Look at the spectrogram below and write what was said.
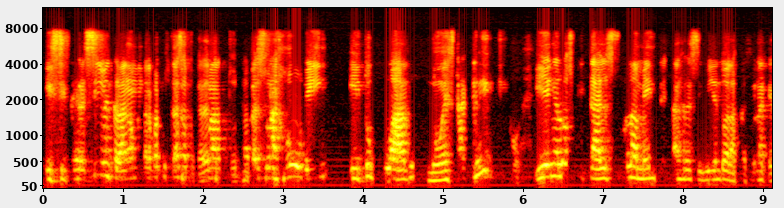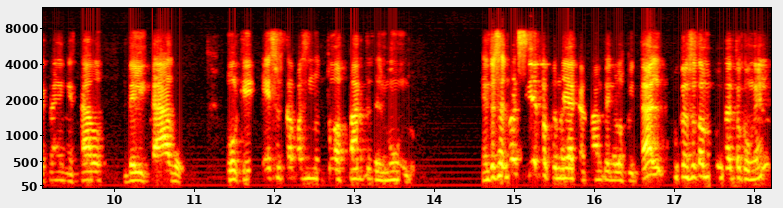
Y si te reciben, te van a mandar para tu casa, porque además tú eres una persona joven y tu cuadro no está crítico. Y en el hospital solamente están recibiendo a las personas que están en estado delicado, porque eso está pasando en todas partes del mundo. Entonces no es cierto que no haya calmante en el hospital, porque nosotros estamos en contacto con él.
